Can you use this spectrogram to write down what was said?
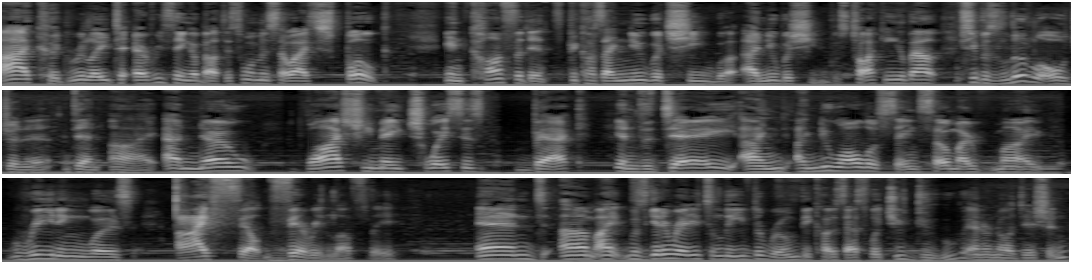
I could relate to everything about this woman, so I spoke in confidence because I knew what she was. I knew what she was talking about. She was a little older than, than I. I know why she made choices back in the day. I, I knew all those things. So my my reading was I felt very lovely. And um, I was getting ready to leave the room because that's what you do at an audition.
